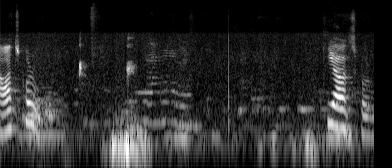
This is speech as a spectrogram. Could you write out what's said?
আওয়াজ করব কি আওয়াজ করব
